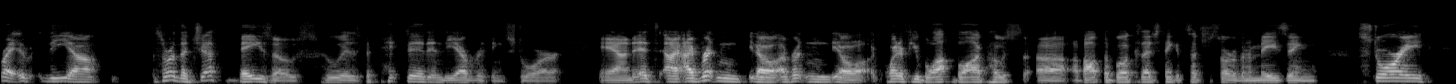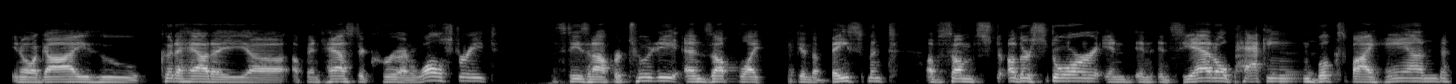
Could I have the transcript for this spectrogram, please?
Right the uh, sort of the jeff bezos who is depicted in the everything store. And it's I, have written you know i've written you know quite a few blog, blog posts uh, about the book because i just think it's such a sort of an amazing story you know a guy who could have had a uh, a fantastic career on wall street sees an opportunity ends up like in the basement of some st- other store in, in in seattle packing books by hand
